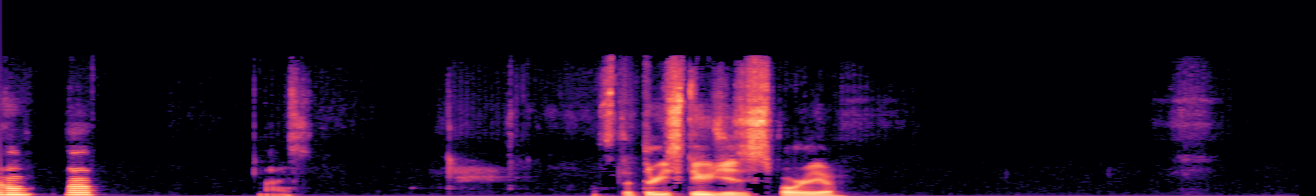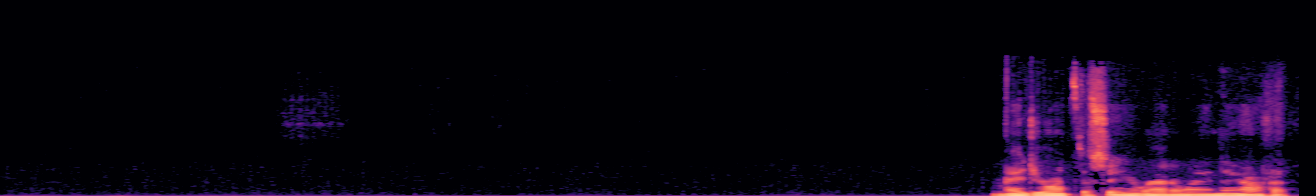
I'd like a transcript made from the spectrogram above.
Nice. That's the Three Stooges for you. Major wants to see you right away in the office.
